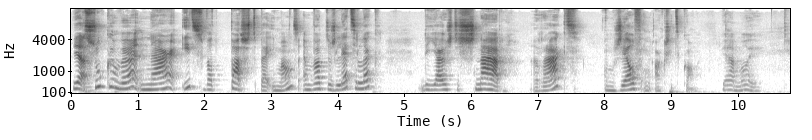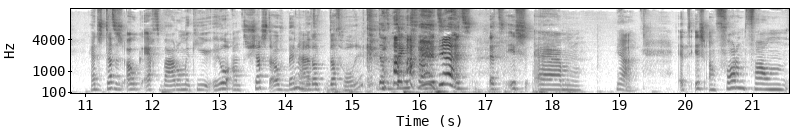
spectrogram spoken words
Ja. zoeken we naar iets wat past bij iemand en wat dus letterlijk de juiste snaar raakt om zelf in actie te komen. Ja, mooi. Hè, dus dat is ook echt waarom ik hier heel enthousiast over ben. Ja, Omdat dat, dat hoor ik. dat ik denk van het, Ja. het, het is... ehm, Ja. het is een vorm van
